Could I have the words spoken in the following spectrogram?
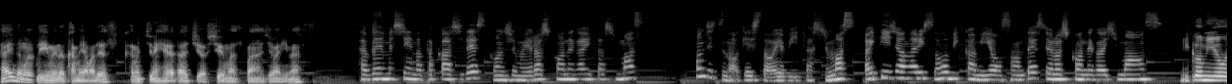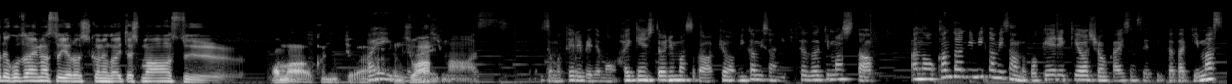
はい、どうも、D ムの亀山です。亀っちの部屋ラジオ週末版始まります。サブ MC の高橋です。今週もよろしくお願いいたします。本日のゲストをお呼びいたします。IT ジャーナリストの三上洋さんです。よろしくお願いします。三上洋でございます。よろしくお願いいたします。どうも、こんにちは。はい、こんにちは。いつもテレビでも拝見しておりますが、今日は三上さんに来ていただきました。あの、簡単に三上さんのご経歴を紹介させていただきます。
